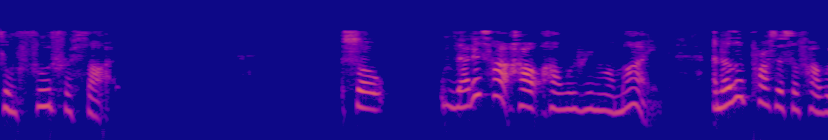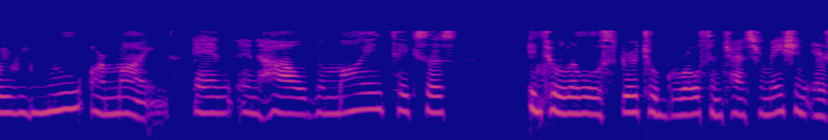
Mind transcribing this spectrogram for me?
some food for thought. So that is how, how, how we renew our mind. Another process of how we renew our mind and, and how the mind takes us into a level of spiritual growth and transformation is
